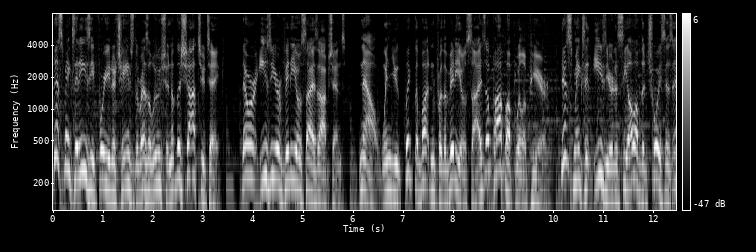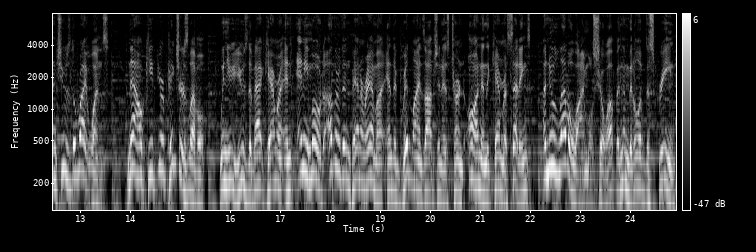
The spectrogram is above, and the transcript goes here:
This makes it easy for you to change the resolution of the shots you take. There are easier video size options. Now, when you click the button for the video size, a pop-up will appear. This makes it easier to see all of the choices and choose the right ones. Now keep your pictures level. When you use the back camera in any mode other than panorama and the grid lines option is turned on in the camera settings, a new level line will show up in the middle of the screen.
